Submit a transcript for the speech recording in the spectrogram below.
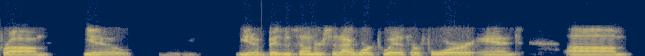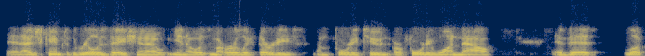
from you know, you know, business owners that I worked with or for, and um, and I just came to the realization, I you know, I was in my early 30s. I'm 42 or 41 now, and that look,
